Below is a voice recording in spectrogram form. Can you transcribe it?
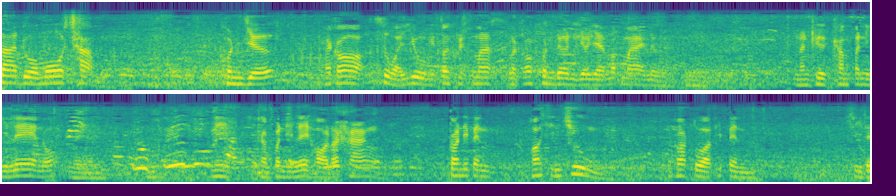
เปียซาดัวโมฉ่ำคนเยอะ แล้วก็สวยอยู่มีต้นคริสต์มาส แล้วก็คนเดินเยอะแยะมากมายเลยอืมนั่นคือคัมปานีเล่เนาะนี่นี่คัมปานีเล่หอระฆังก็นี่เป็นฮอสินชุ่ม แล้วก็ตัวที่เป็นสีแ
